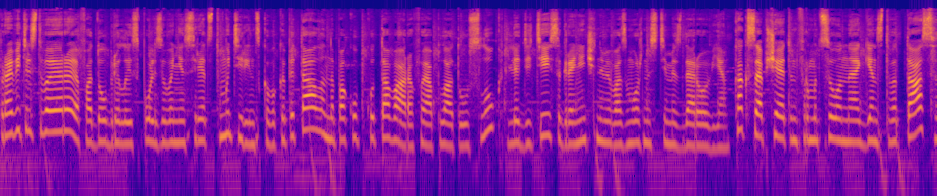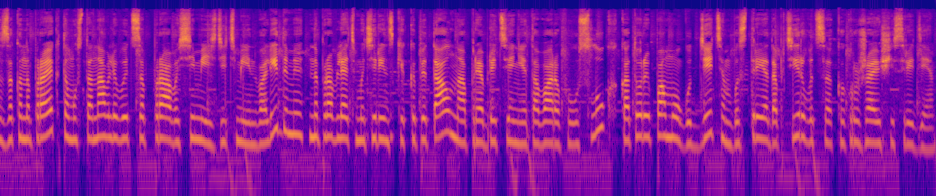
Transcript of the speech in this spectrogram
Правительство РФ одобрило использование средств материнского капитала на покупку товаров и оплату услуг для детей с ограниченными возможностями здоровья. Как сообщает информационное агентство ТАСС, законопроектом устанавливается право семей с детьми-инвалидами направлять материнский капитал на приобретение товаров и услуг, которые помогут детям быстрее адаптироваться к окружающей среде.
